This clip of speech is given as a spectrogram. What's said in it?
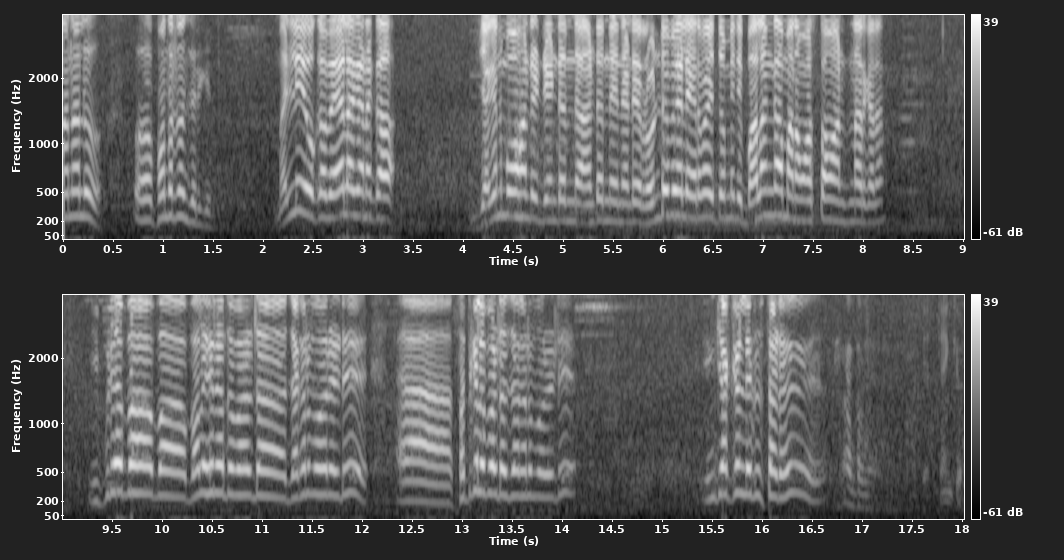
మనాలు పొందడం జరిగింది. మళ్ళీ ఒకవేళ గనక జగన్మోహన్ రెడ్డి అంటుంది అంటుంది ఏంటంటే రెండు వేల ఇరవై తొమ్మిది బలంగా మనం వస్తాం అంటున్నారు కదా. ఇప్పుడే బ బలహీనత పడ్డ జగన్మోహన్ రెడ్డి సతికిల పడ్డ జగన్మోహన్ రెడ్డి ఇంకెక్కడ లెగుస్తాడని అంటున్నాను. థ్యాంక్ యూ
